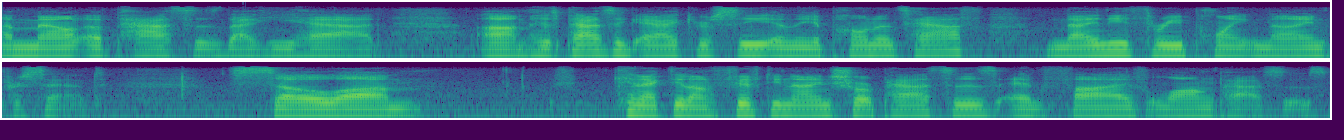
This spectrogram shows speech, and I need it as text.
amount of passes that he had. Um, his passing accuracy in the opponent's half, 93.9%. So um, connected on 59 short passes and five long passes.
